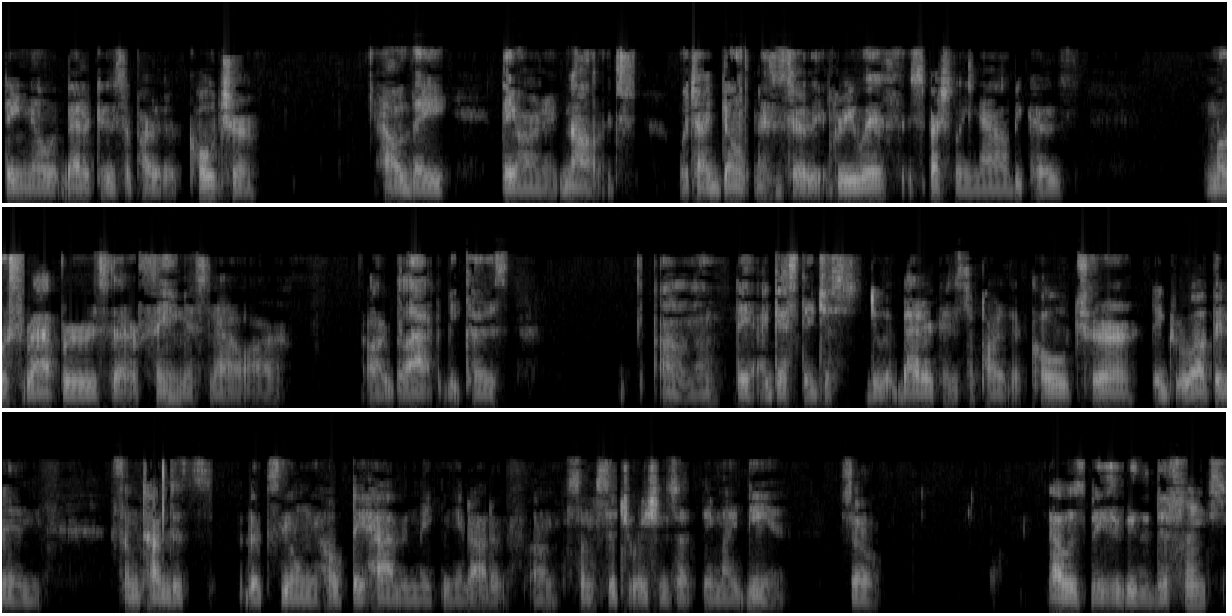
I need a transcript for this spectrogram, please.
they know it better because it's a part of their culture how they they aren't acknowledged which i don't necessarily agree with especially now because most rappers that are famous now are are black because I don't know. They I guess they just do it better because it's a part of their culture. They grew up in it, and sometimes it's that's the only hope they have in making it out of um, some situations that they might be in. So that was basically the difference,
